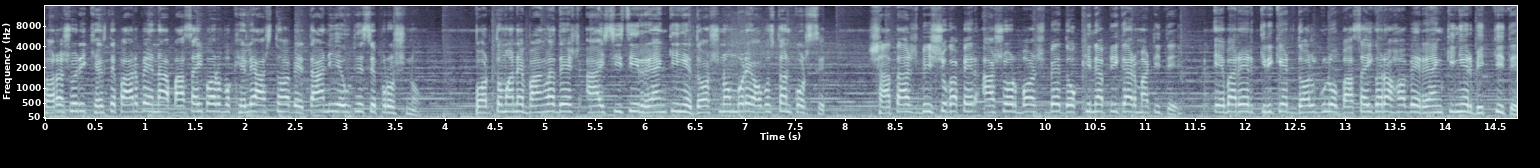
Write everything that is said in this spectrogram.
সরাসরি খেলতে পারবে না বাছাই পর্ব খেলে আসতে হবে তা নিয়ে উঠেছে প্রশ্ন। বর্তমানে বাংলাদেশ আইসিসির র্যাঙ্কিংয়ে দশ নম্বরে অবস্থান করছে। সাতাশ বিশ্বকাপের আসর বসবে দক্ষিণ আফ্রিকার মাটিতে। এবারের ক্রিকেট দলগুলো বাছাই করা হবে র্যাঙ্কিংয়ের ভিত্তিতে।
